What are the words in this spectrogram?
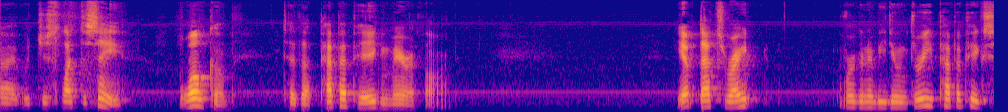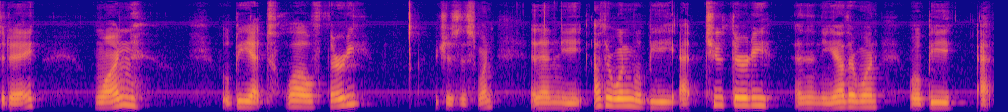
I would just like to say, welcome to the Peppa Pig Marathon. Yep, that's right. We're going to be doing three Peppa Pigs today. One will be at 12:30, which is this one, and then the other one will be at 2:30, and then the other one will be at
